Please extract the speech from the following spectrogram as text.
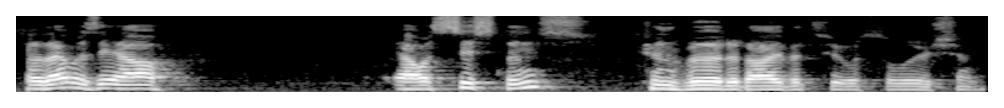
so that was our our assistance converted over to a solution.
